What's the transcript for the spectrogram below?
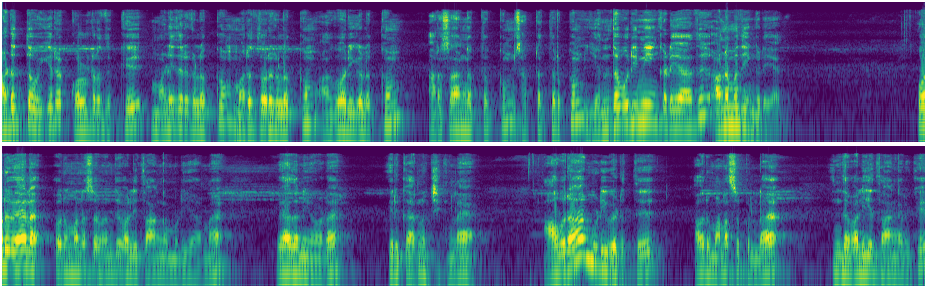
அடுத்த உயிரை கொல்றதுக்கு மனிதர்களுக்கும் மருத்துவர்களுக்கும் அகோரிகளுக்கும் அரசாங்கத்துக்கும் சட்டத்திற்கும் எந்த உரிமையும் கிடையாது அனுமதியும் கிடையாது. ஒரு வேளை ஒரு மனுஷன் வந்து வழி தாங்க முடியாமல் வேதனையோடு இருக்காருன்னு வச்சுக்கங்களேன். அவராக முடிவெடுத்து அவர் மனசுக்குள்ளே இந்த வழியை தாங்கிறதுக்கு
